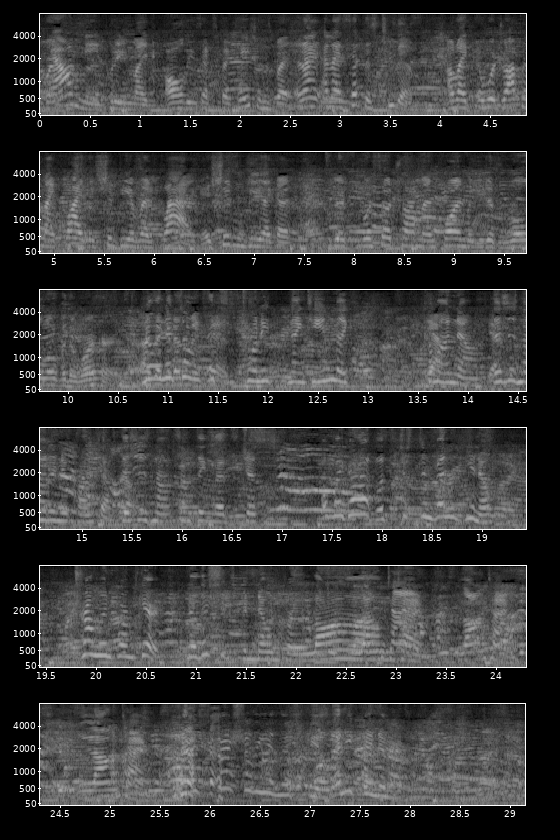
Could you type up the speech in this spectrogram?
around me putting like all these expectations. But and I and I said this to them. I'm like, and we're dropping like flies. It should be a red flag. It shouldn't be like a we're so trauma informed, but you just roll over the workers. No, like, and it it's, it's 2019. Like, come Yeah. on now. Yeah. This is not a new concept. This is not something that's just, oh my god, let's just invent, you know, trauma informed care. No, this shit's been known for a long, Long time, long time, long time. Especially in this field, any kind of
